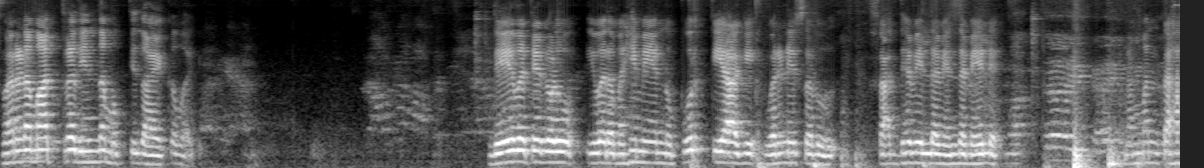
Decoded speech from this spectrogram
ಸ್ಮರಣ ಮಾತ್ರದಿಂದ ಮುಕ್ತಿದಾಯಕವಾಗಿವೆ. ದೇವತೆಗಳು ಇವರ ಮಹಿಮೆಯನ್ನು ಪೂರ್ತಿಯಾಗಿ ವರ್ಣಿಸಲು ಸಾಧ್ಯವಿಲ್ಲವೆಂದ ಮೇಲೆ ನಮ್ಮಂತಹ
